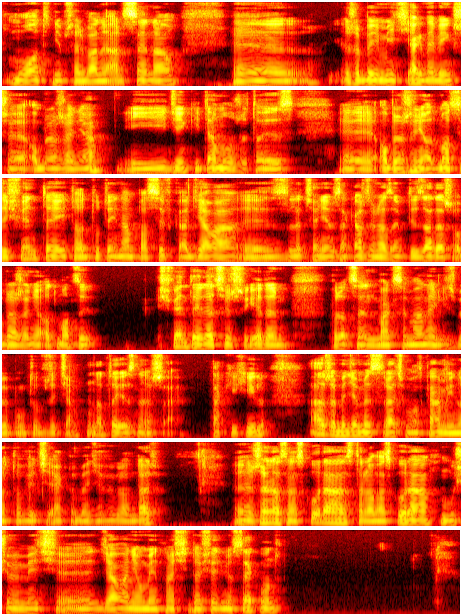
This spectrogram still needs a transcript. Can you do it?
Młot, nieprzerwany arsenał, e, żeby mieć jak największe obrażenia i dzięki temu, że to jest obrażenie od mocy świętej, to tutaj nam pasywka działa z leczeniem za każdym razem, gdy zadasz obrażenia od mocy świętej, leczysz 1% maksymalnej liczby punktów życia. No to jest nasz taki heal, a że będziemy strać młotkami, no to wiecie jak to będzie wyglądać. E, żelazna skóra, stalowa skóra. Musimy mieć e, działanie umiejętności do 7 sekund.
